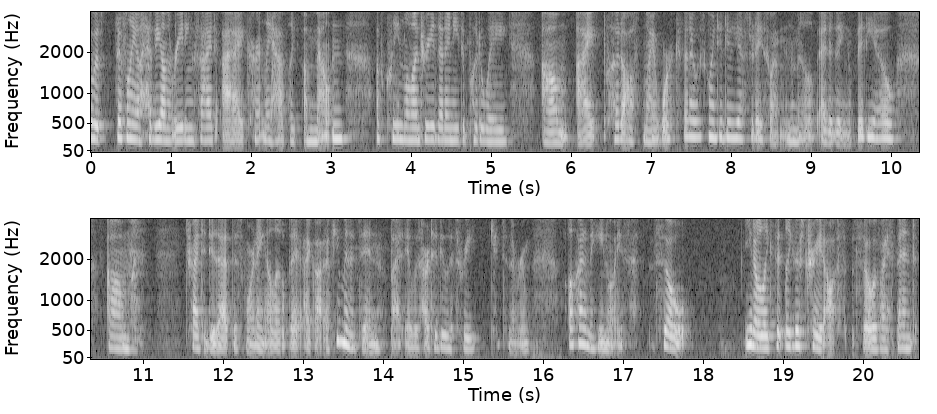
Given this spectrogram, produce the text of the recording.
was definitely heavy on the reading side. I currently have like a mountain of clean laundry that I need to put away. Um, I put off my work that I was going to do yesterday, so I'm in the middle of editing a video. Um, tried to do that this morning a little bit. I got a few minutes in, but it was hard to do with three kids in the room, all kind of making noise. So, you know, like, like there's trade-offs. So if I spend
